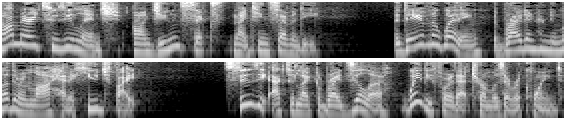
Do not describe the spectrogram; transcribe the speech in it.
Tom married Susie Lynch on June 6, 1970. The day of the wedding, the bride and her new mother in law had a huge fight. Susie acted like a bridezilla way before that term was ever coined.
